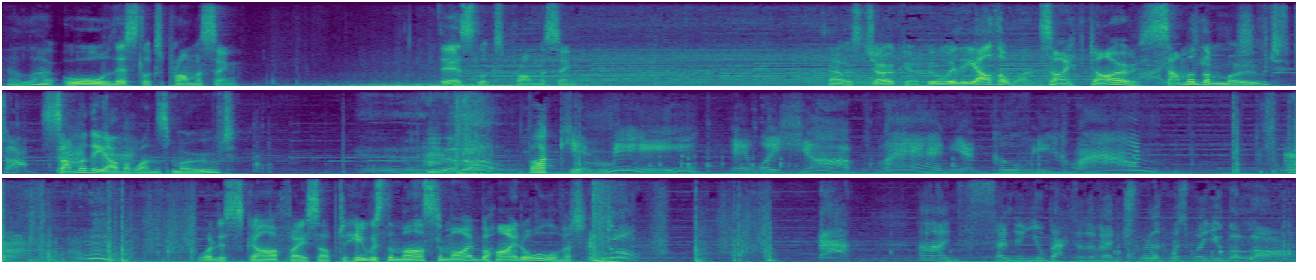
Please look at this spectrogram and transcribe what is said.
Hello? Oh, this looks promising. This looks promising. That was Joker. Who were the other ones? I know. Some of them moved. Some of the other ones moved. Fuck you. Me? It was your plan, you goofy clown. What is Scarface up to? He was the mastermind behind all of it. Ah, I'm sending you back to the ventriloquist where you belong.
